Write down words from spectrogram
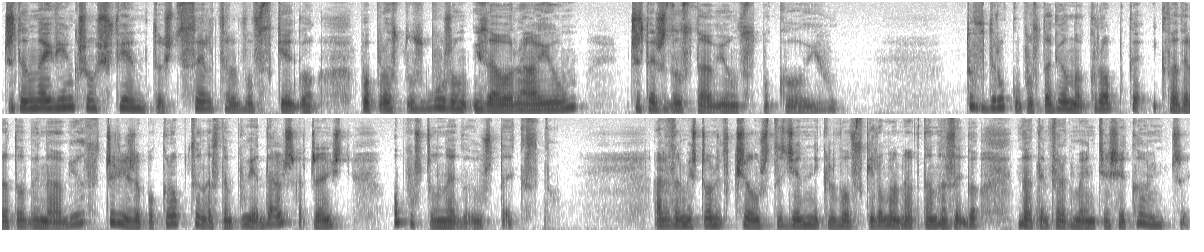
Czy tę największą świętość serca lwowskiego po prostu zburzą i zaorają, czy też zostawią w spokoju? Tu w druku postawiono kropkę i kwadratowy nawias, czyli że po kropce następuje dalsza część opuszczonego już tekstu ale zamieszczony w książce Dziennik Lwowski Romana Aftanazego na tym fragmencie się kończy.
